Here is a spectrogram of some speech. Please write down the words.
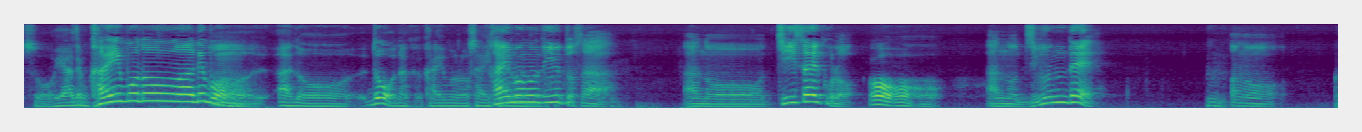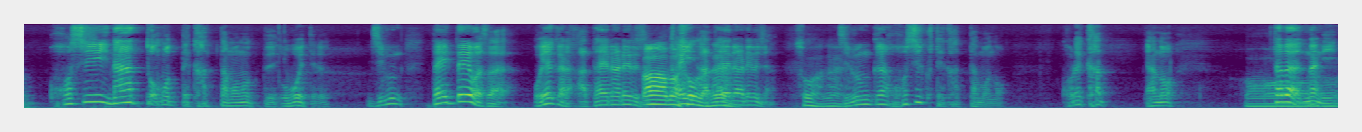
そう。いやでも買い物はでも、あのどう？なんか買い物最近。買い物で言うとさあのー小さい頃あの自分で、あの欲しいなと思って買ったものって覚えてる？自分大体はさ親から与えられるじゃん。あーまあね。与えられるじゃん。そうだね。自分から欲しくて買ったもの。これ買っあのただ何？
